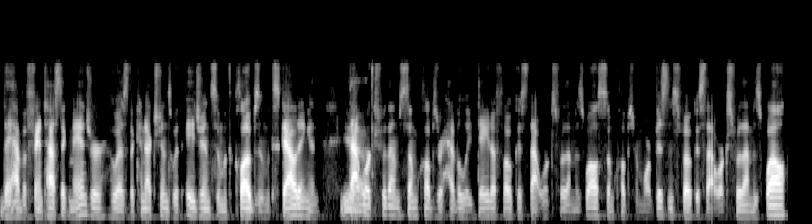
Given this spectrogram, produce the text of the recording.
they have a fantastic manager who has the connections with agents and with clubs and with scouting and yeah. that works for them some clubs are heavily data focused that works for them as well some clubs are more business focused that works for them as well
